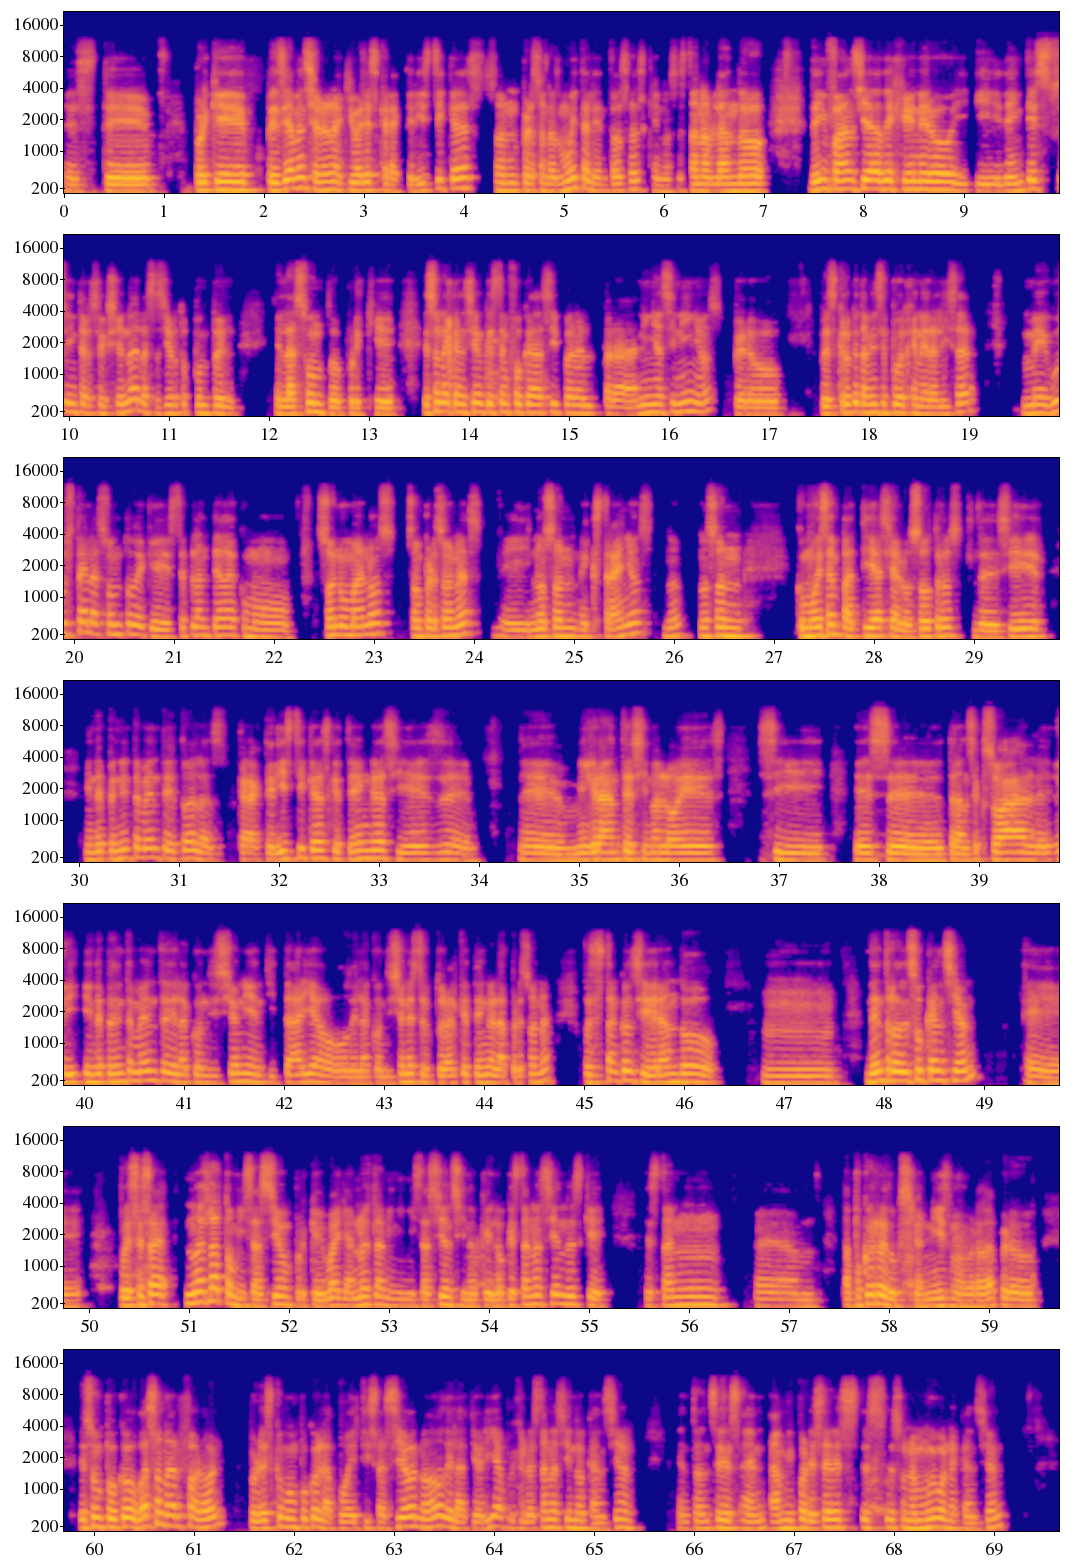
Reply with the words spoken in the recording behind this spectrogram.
este, porque pues ya mencionaron aquí varias características, son personas muy talentosas que nos están hablando de infancia, de género y, de es interseccional hasta cierto punto el, el, asunto, porque es una canción que está enfocada así para, para niñas y niños, pero pues creo que también se puede generalizar me gusta el asunto de que esté planteada como son humanos, son personas y no son extraños, ¿no? No son como esa empatía hacia los otros, de decir, independientemente de todas las características que tenga, si es eh, eh, migrante, si no lo es, si es eh, transexual, independientemente de la condición identitaria o de la condición estructural que tenga la persona, pues están considerando mm, dentro de su canción eh, pues esa no es la atomización, porque vaya, no es la minimización, sino que lo que están haciendo es que están, em, tampoco es reduccionismo, ¿verdad? Pero es un poco, va a sonar farol, pero es como un poco la poetización, ¿no? De la teoría, porque lo están haciendo canción. Entonces, a mi parecer es, es, una muy buena canción.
